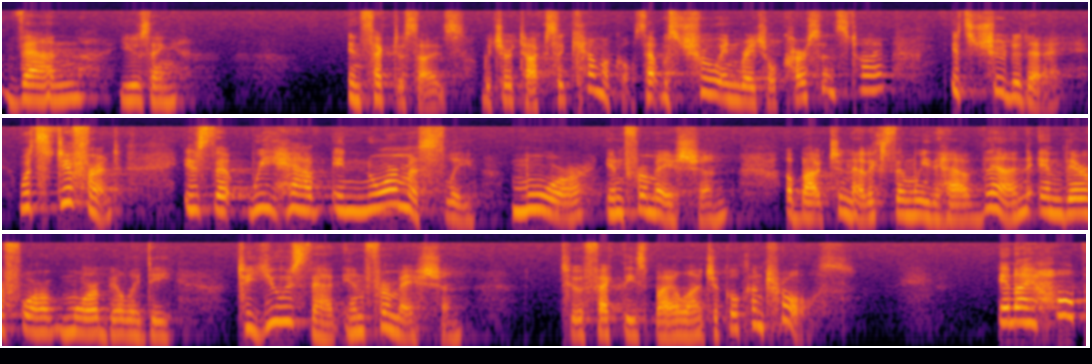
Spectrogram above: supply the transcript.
than using insecticides, which are toxic chemicals. That was true in Rachel Carson's time, it's true today. What's different is that we have enormously more information about genetics than we have then, and therefore more ability to use that information to affect these biological controls. And I hope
